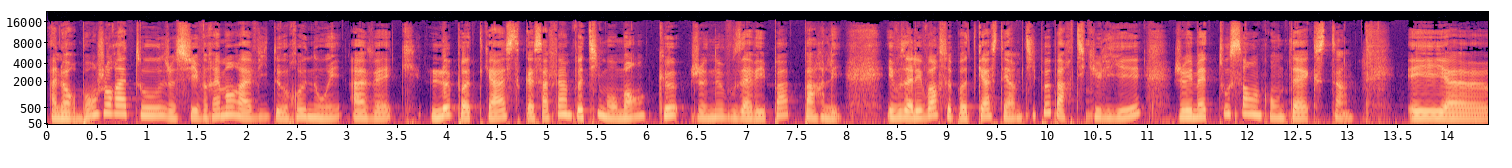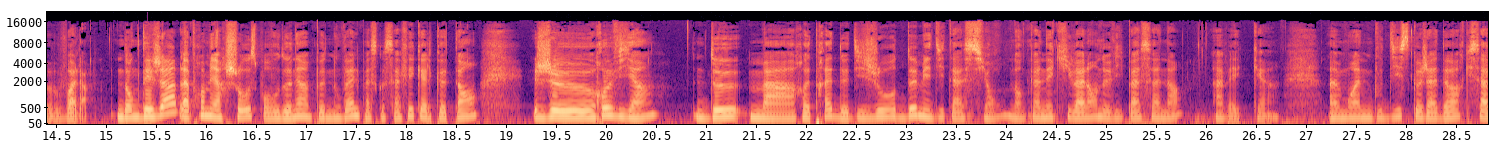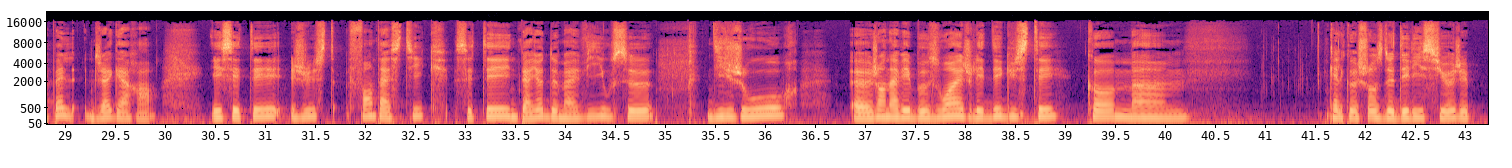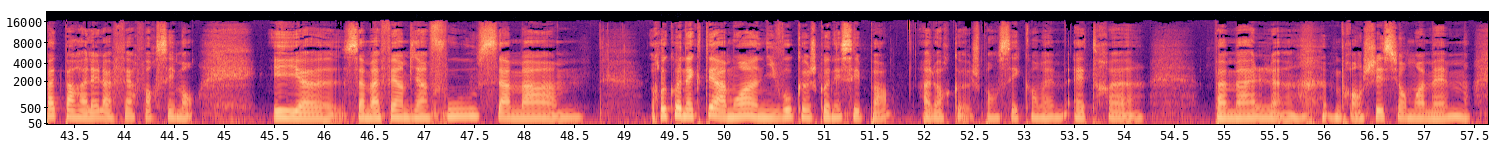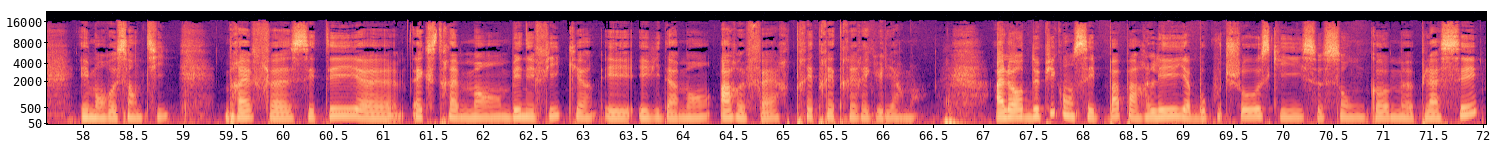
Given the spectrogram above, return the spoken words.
Alors bonjour à tous, je suis vraiment ravie de renouer avec le podcast, que ça fait un petit moment que je ne vous avais pas parlé. Et vous allez voir, ce podcast est un petit peu particulier. Je vais mettre tout ça en contexte. Et euh, voilà. Donc déjà, la première chose pour vous donner un peu de nouvelles, parce que ça fait quelque temps, je reviens de ma retraite de 10 jours de méditation, donc un équivalent de Vipassana avec euh, un moine bouddhiste que j'adore qui s'appelle Jagara. Et c'était juste fantastique. C'était une période de ma vie où ce dix jours, euh, j'en avais besoin et je l'ai dégusté comme euh, quelque chose de délicieux. J'ai pas de parallèle à faire forcément. Et ça m'a fait un bien fou. Ça m'a reconnecté à moi un niveau que je connaissais pas, alors que je pensais quand même être pas mal euh, branché sur moi-même et mon ressenti. Bref, euh, c'était euh, extrêmement bénéfique et évidemment à refaire très très très régulièrement. Alors depuis qu'on ne s'est pas parlé, il y a beaucoup de choses qui se sont comme placées.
